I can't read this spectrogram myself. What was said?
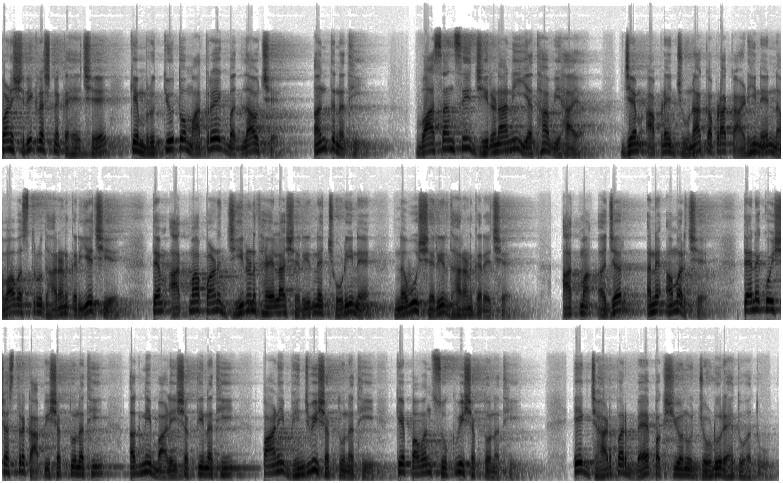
પણ શ્રી કૃષ્ણ કહે છે કે મૃત્યુ તો માત્ર એક બદલાવ છે, અંત નથી. વાસંસી જીર્ણાની યથા વિહાય. જેમ આપણે જૂના કપડાં કાઢીને નવા વસ્ત્રો ધારણ કરીએ છીએ, તેમ આત્મા પણ જીર્ણ થયેલા શરીરને છોડીને નવું શરીર ધારણ કરે છે. આત્મા અજર અને અમર છે. તેને કોઈ શસ્ત્ર કાપી શકતું નથી, અગ્નિ બાળી શકતી નથી, પાણી ભીંજવી શકતું નથી કે પવન સૂકવી શકતો નથી. એક ઝાડ પર બે પક્ષીઓનું જોડું રહેતું હતું.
